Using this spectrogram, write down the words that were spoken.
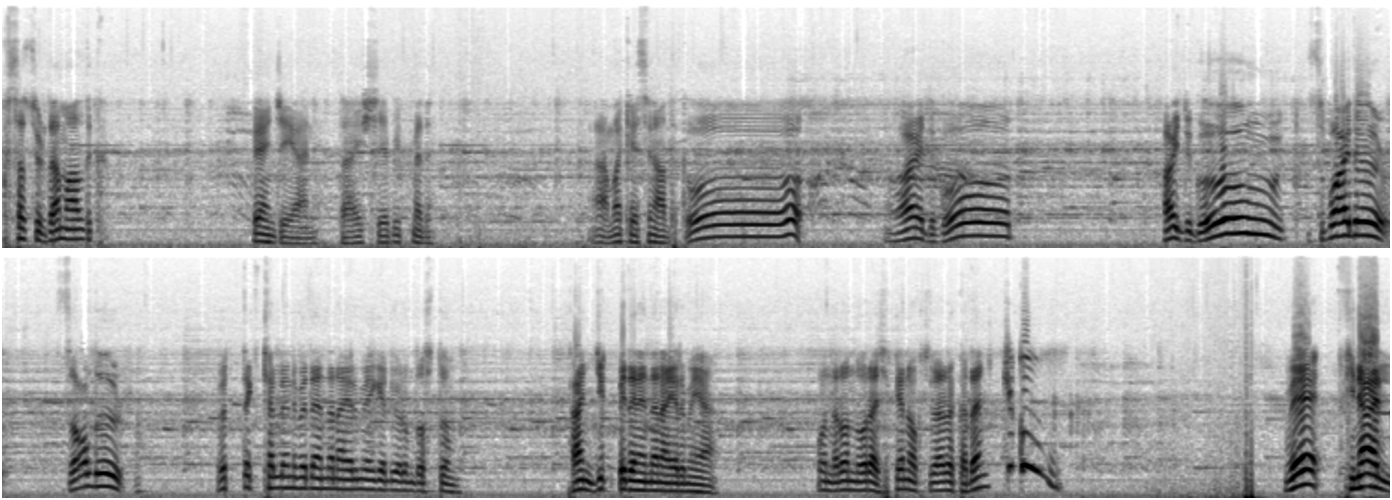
Kısa sürdü ama aldık. Bence yani. Daha işe bitmedi. Ama kesin aldık. Oo! Haydi good. Haydi good. Spider. Saldır. Öttek kelleni bedeninden ayırmaya geliyorum dostum. Kancık bedeninden ayırmaya. Onlar onunla uğraşırken okçular arkadan çıkuu. Ve final.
